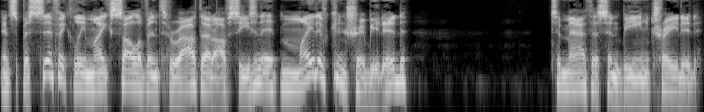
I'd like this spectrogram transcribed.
and specifically Mike Sullivan throughout that offseason. It might have contributed to Matheson being traded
